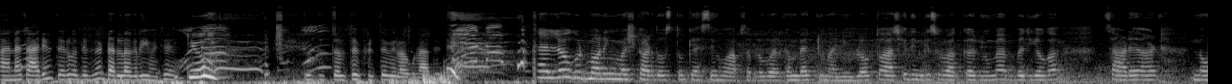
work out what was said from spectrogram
कहना चाह रही हूँ तेरे को देखने डर लग रही है मुझे। क्यों? तू तो चलते फिरते व्लॉग बना देते हेलो गुड मॉर्निंग नमस्कार दोस्तों, कैसे हो आप सब लोग? Welcome back to my new blog तो आज के दिन की शुरुआत कर रही हूँ मैं। अभी बज गया होगा साढ़े आठ, नौ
